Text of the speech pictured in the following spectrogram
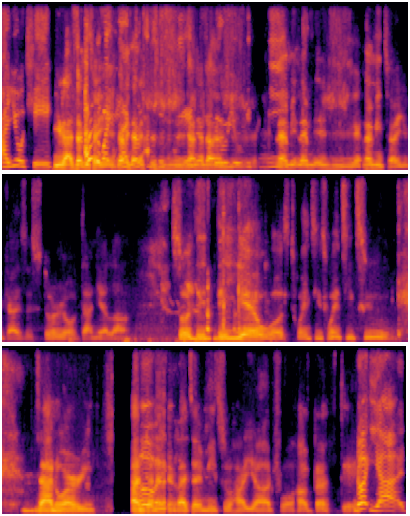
Are you okay? You guys, let me tell you. Let me let me like to associate Daniel, Daniel, Oreo with me. let me let me let me tell you guys the story of Daniela. So the the year was 2022 January, and Oh Daniela invited me to her yard for her birthday. Not yard.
